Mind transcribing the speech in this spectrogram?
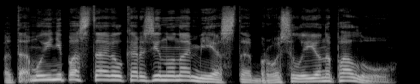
Потому и не поставил корзину на место, бросил ее на полу.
